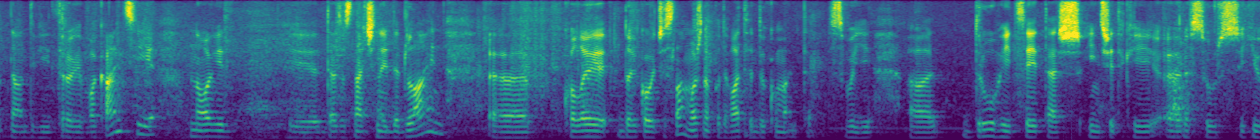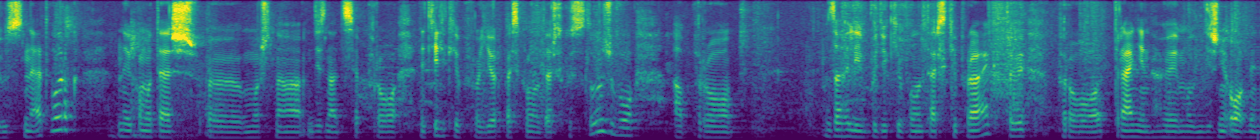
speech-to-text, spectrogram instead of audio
одна, дві, три вакансії нові, де зазначений дедлайн, е, коли до якого числа можна подавати документи свої. Е, Другий це теж інший такий е, ресурс Use Network, на якому теж можна дізнатися про не тільки про європейську волонтерську службу, а про Взагалі будь-які волонтерські проекти про тренінги, молодіжні обмін,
